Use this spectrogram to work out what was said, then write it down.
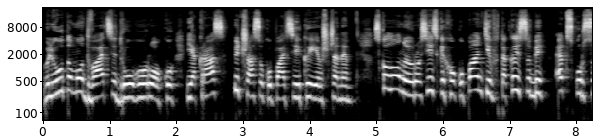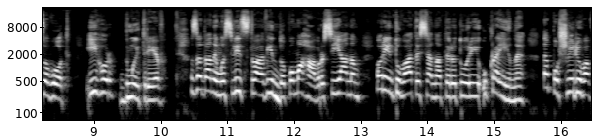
в лютому 22-го року, якраз під час окупації Київщини. З колоною російських окупантів такий собі екскурсовод. Ігор Дмитрієв за даними слідства, він допомагав росіянам орієнтуватися на території України та поширював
